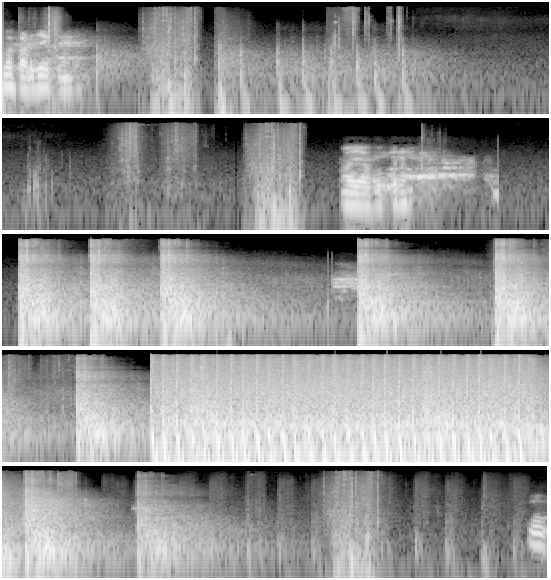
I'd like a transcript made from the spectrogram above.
मैं पढ़ जाए आ जा पुत्र। Oh.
